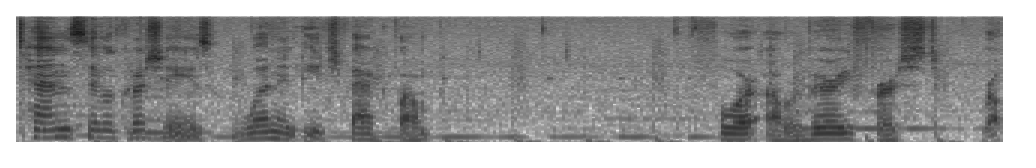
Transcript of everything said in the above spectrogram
10 single crochets, one in each back bump for our very first row.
